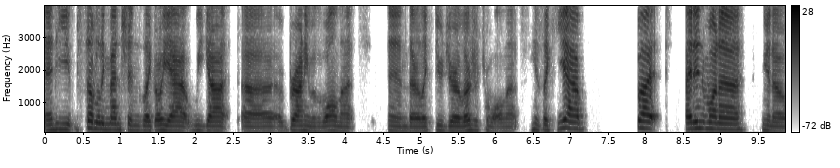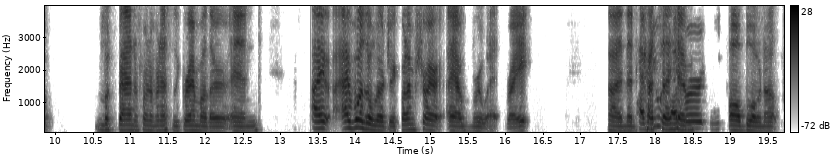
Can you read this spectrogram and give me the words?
And he subtly mentions, like, oh, yeah, we got uh, brownie with walnuts. And they're like, dude, you're allergic to walnuts. He's like, yeah, but I didn't want to, you know, look bad in front of Vanessa's grandmother. And I I was allergic, but I'm sure I, I outgrew it, right? Uh, and then Have cut to him all blown up.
